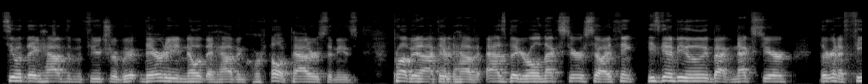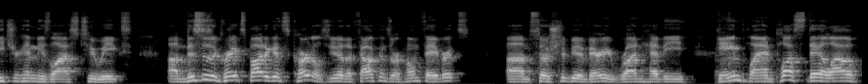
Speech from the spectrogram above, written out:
see what they have in the future. They already know what they have in Cordarrelle Patterson. He's probably not going to have as big a role next year. So I think he's going to be the lead back next year. They're going to feature him these last two weeks. Um, this is a great spot against the Cardinals. You know, the Falcons are home favorites. Um, so it should be a very run heavy game plan. Plus, they allow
